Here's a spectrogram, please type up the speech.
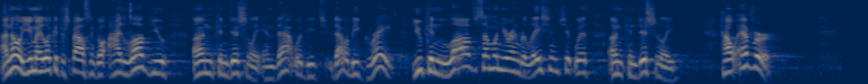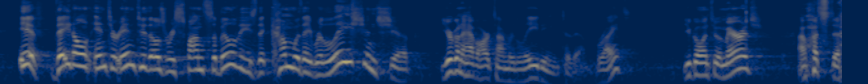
I know you may look at your spouse and go, I love you unconditionally. And that would be, that would be great. You can love someone you're in relationship with unconditionally. However, if they don't enter into those responsibilities that come with a relationship, you're going to have a hard time relating to them, right? You go into a marriage. I watched a,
